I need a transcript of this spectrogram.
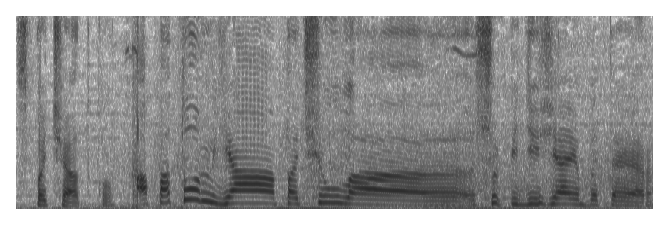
спочатку, а потім я почула, що під'їжджає БТР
